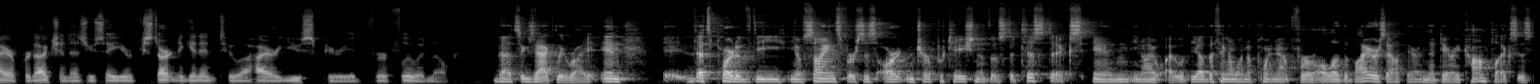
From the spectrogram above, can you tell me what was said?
higher production, as you say, you're starting to get into a higher use period for fluid milk. That's exactly right, and eh, that's part of the you know science versus art interpretation of those statistics. And you know, I, I, the other thing I want to point out for all of the buyers out there in the dairy complex is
